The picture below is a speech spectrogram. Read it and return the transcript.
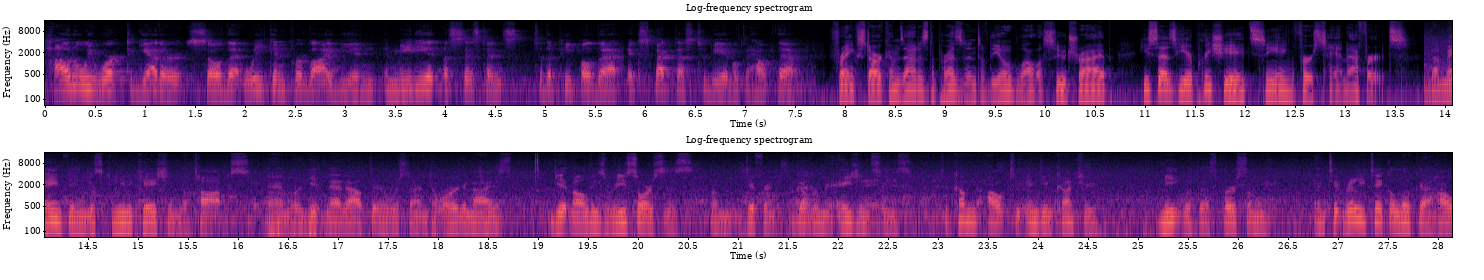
how do we work together so that we can provide the immediate assistance to the people that expect us to be able to help them? Frank Star Comes Out as the president of the Oglala Sioux tribe. He says he appreciates seeing firsthand efforts. The main thing is communication, the talks, and we're getting that out there. We're starting to organize, getting all these resources from different government agencies to come out to Indian country, meet with us personally, and to really take a look at how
